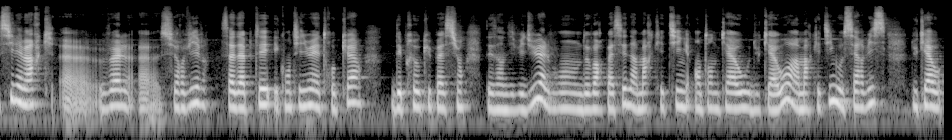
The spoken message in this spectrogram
Si les marques veulent survivre, s'adapter et continuer à être au cœur des préoccupations des individus, elles vont devoir passer d'un marketing en temps de chaos du chaos à un marketing au service du chaos.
